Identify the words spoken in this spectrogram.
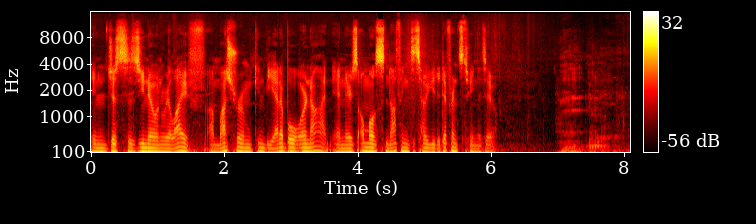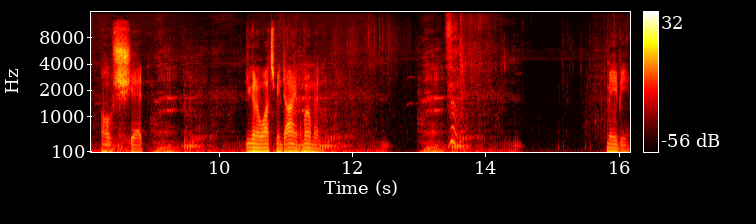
and just as you know in real life, a mushroom can be edible or not, and there's almost nothing to tell you the difference between the two. Oh shit. You're gonna watch me die in a moment. Maybe.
